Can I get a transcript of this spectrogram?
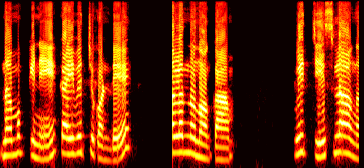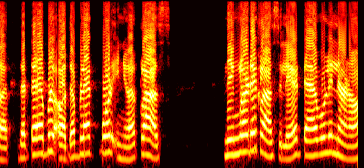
നമുക്കിനെ കൈവച്ചുകൊണ്ട് അളന്നു നോക്കാം. Which is longer the table or the blackboard in your class നിങ്ങളുടെ ക്ലാസ്സിലെ ടേബിളിനാണോ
